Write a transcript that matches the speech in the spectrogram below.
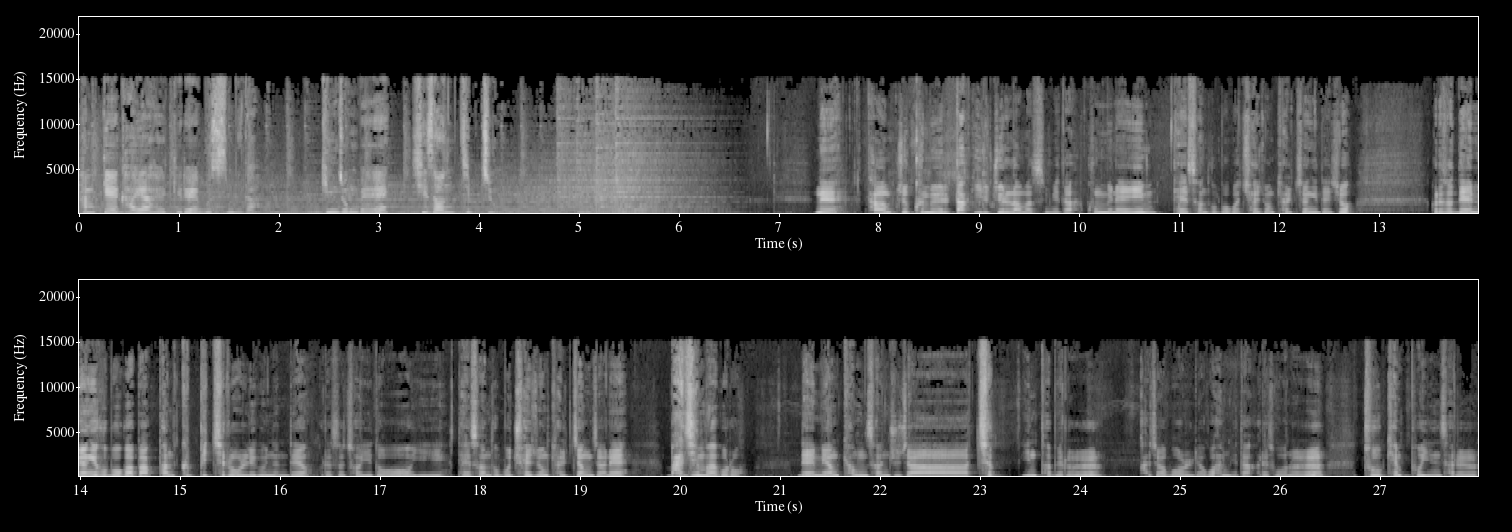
함께 가야 할 길을 묻습니다. 김종배의 시선 집중. 네, 다음 주 금요일 딱 일주일 남았습니다. 국민의힘 대선 후보가 최종 결정이 되죠. 그래서 네 명의 후보가 막판 급피치를 올리고 있는데요. 그래서 저희도 이 대선 후보 최종 결정 전에 마지막으로 네 명 경선 주자 측 인터뷰를 가져보려고 합니다. 그래서 오늘 두 캠프 인사를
